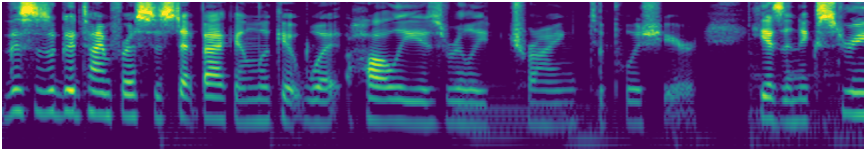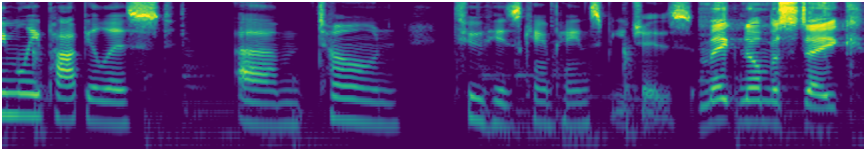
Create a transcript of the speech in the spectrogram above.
This is a good time for us to step back and look at what Hawley is really trying to push here. He has an extremely populist um, tone to his campaign speeches. Make no mistake,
